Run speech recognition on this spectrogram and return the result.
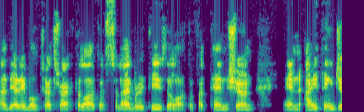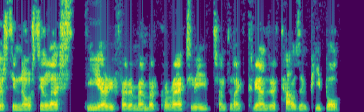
Uh, they're able to attract a lot of celebrities, a lot of attention. And I think just in Austin last year, if I remember correctly, something like 300,000 people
